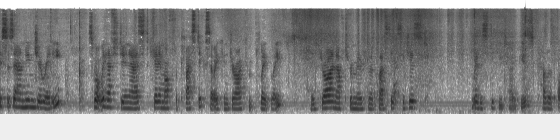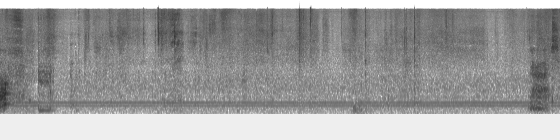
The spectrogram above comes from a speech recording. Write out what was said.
this is our Ninja ready. So what we have to do now is get him off the plastic so he can dry completely. He's dry enough to remove from the plastic, so just where the sticky tape is, cut it off. Alright,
